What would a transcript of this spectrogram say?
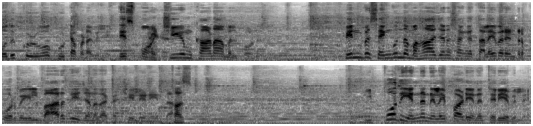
பொதுக்குழுவோ கூட்டப்படவில்லை. Point. கட்சியும் காணாமல் போனது. பின்பு செங்குந்த மகாஜன சங்க தலைவர் என்ற போர்வையில் பாரதிய ஜனதா கட்சியில் இணைந்தார். இப்போது என்ன நிலைப்பாடு என தெரியவில்லை.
